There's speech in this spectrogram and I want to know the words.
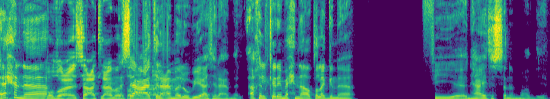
إحنا موضوع ساعات العمل. ساعات. العمل وبيئة العمل. أخي الكريم إحنا أطلقنا في نهاية السنة الماضية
